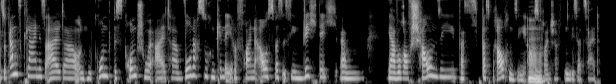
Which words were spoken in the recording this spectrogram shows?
so ganz kleines Alter und ein Grund- bis Grundschulalter? Wonach suchen Kinder ihre Freunde aus? Was ist ihnen wichtig? Ähm, ja, worauf schauen Sie? Was, was brauchen Sie aus mhm. Freundschaften in dieser Zeit?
